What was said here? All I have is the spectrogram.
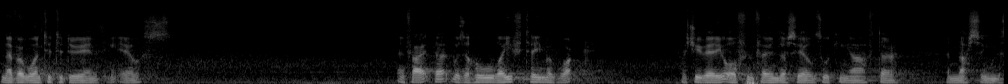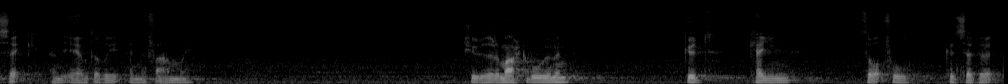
never wanted to do anything else. In fact, that was a whole lifetime of work, for she very often found herself looking after and nursing the sick and the elderly in the family. She was a remarkable woman, good, kind, thoughtful, considerate,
